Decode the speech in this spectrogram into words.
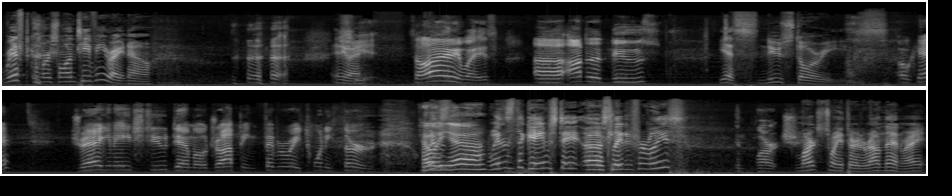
Rift commercial on TV right now. Anyway, Shit. So, anyways, uh, on to the news. yes, news stories. Okay. Dragon Age 2 demo dropping February 23rd Hell When's- yeah! When's the game sta- uh, slated for release? in March. March 23rd, around then, right?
